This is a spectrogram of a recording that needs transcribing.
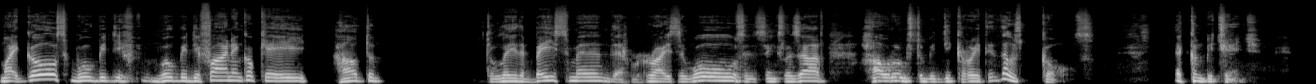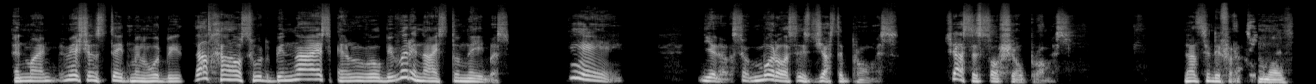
my goals will be def- will be defining okay how to to lay the basement, the rise the walls and things like that, how rooms to be decorated, those goals. It can be changed. And my mission statement would be that house would be nice and we will be very nice to neighbors. Yay. You know, so more or less it's just a promise, just a social promise. That's the difference. Right.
